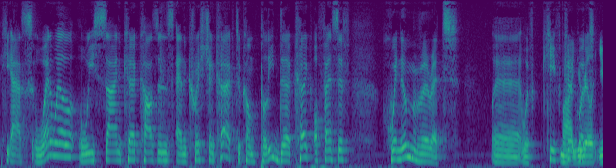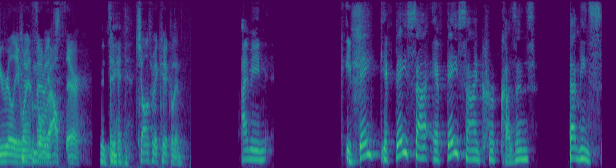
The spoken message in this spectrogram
He asks, when will we sign Kirk Cousins and Christian Kirk to complete the Kirk offensive quinumvirate uh, with Keith Wow, Kirkwood, you really, you really Kirk went full Ralph there. It did. Chauncey Kirkland? I mean, if they if they sign if they sign Kirk Cousins, that means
